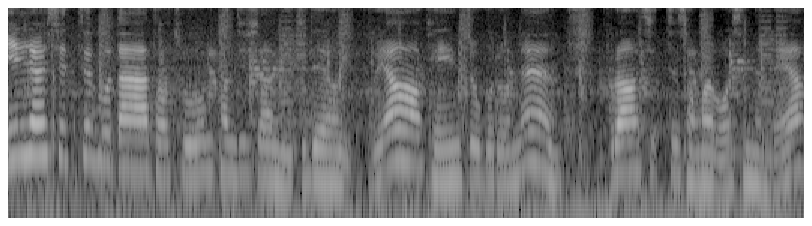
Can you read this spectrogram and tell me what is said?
1열 시트보다 더 좋은 컨디션 유지되어 있고요. 개인적으로는 브라운 시트 정말 멋있는데요.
